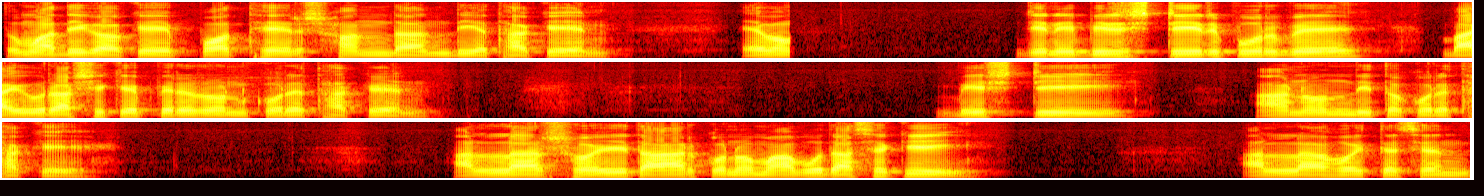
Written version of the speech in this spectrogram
তোমাদিগকে পথের সন্ধান দিয়ে থাকেন এবং যিনি বৃষ্টির পূর্বে বায়ুরাশিকে প্রেরণ করে থাকেন। বৃষ্টি আনন্দিত করে থাকে। আল্লাহর সহিত আর কোনো মাবুদ আছে কি? আল্লাহ হইতেছেন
